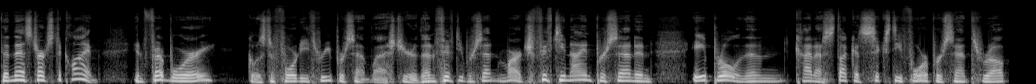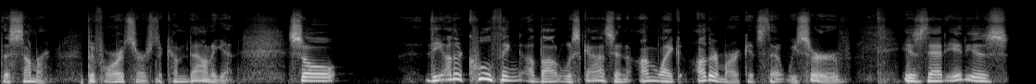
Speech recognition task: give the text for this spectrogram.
Then that starts to climb. In February, goes to 43% last year, then 50% in March, 59% in April, and then kind of stuck at 64% throughout the summer before it starts to come down again. So, the other cool thing about Wisconsin, unlike other markets that we serve, is that it is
